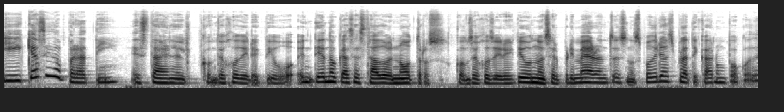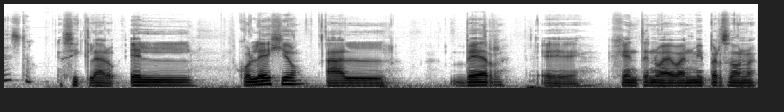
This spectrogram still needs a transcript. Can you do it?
¿Y qué ha sido para ti estar en el consejo directivo? Entiendo que has estado en otros consejos directivos, no es el primero, entonces ¿nos podrías platicar un poco de esto? Sí, claro. El colegio, al ver eh, gente nueva en mi persona,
